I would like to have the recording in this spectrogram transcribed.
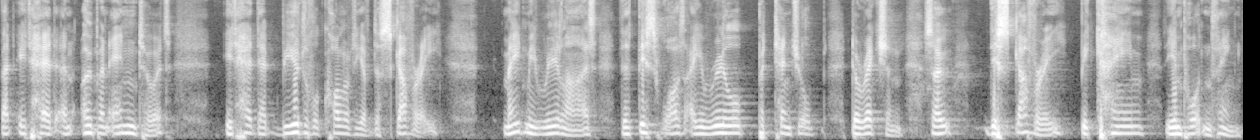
but it had an open end to it, it had that beautiful quality of discovery made me realize that this was a real potential direction. So discovery became the important thing.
